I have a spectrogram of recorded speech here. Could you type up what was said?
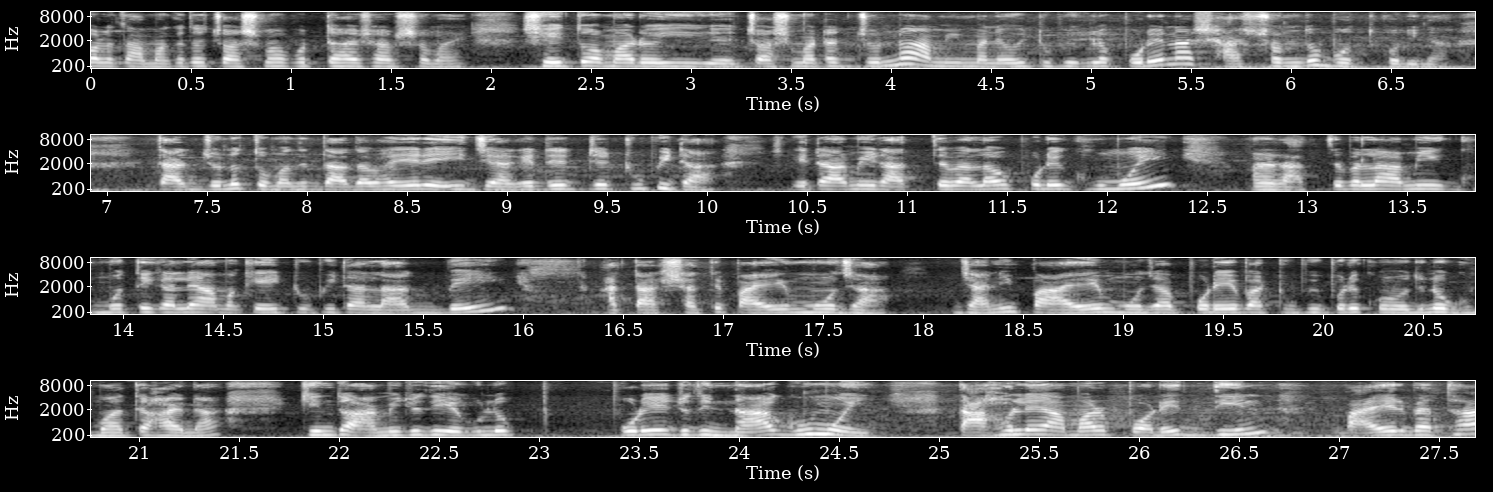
বলো তো, আমাকে তো চশমা পরতে হয় সব সময় সেই তো আমার ওই চশমাটার জন্য আমি মানে ওই টুপিগুলো পরে না, স্বাচ্ছন্দ্য বোধ করি না। তার জন্য তোমাদের দাদা ভাইয়ের এই জ্যাকেটের যে টুপিটা এটা আমি রাত্রেবেলাও পরে ঘুমোই। মানে রাত্রেবেলা আমি ঘুমোতে গেলে আমাকে এই টুপিটা লাগবেই। আর তার সাথে পায়ে মোজা। জানি পায়ে মোজা পরে বা টুপি পরে কোনো দিনও ঘুমাতে হয় না। কিন্তু আমি যদি এগুলো পরে যদি না ঘুমোই, তাহলে আমার পরের দিন পায়ের ব্যথা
